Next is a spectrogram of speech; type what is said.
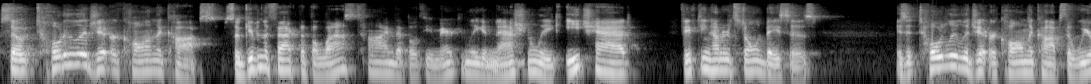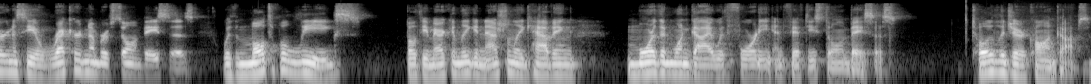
So totally legit or calling the cops. So given the fact that the last time that both the American League and National League each had 1,500 stolen bases, is it totally legit or calling the cops that we are going to see a record number of stolen bases? with multiple leagues, both the American League and National League, having more than one guy with 40 and 50 stolen bases. Totally legit or calling cops.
